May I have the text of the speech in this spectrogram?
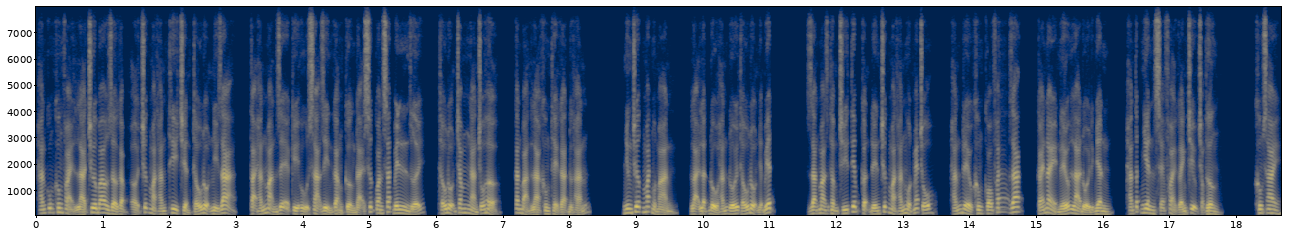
hắn cũng không phải là chưa bao giờ gặp ở trước mặt hắn thi triển thấu độn nghĩ ra dạ, tại hắn mạn dễ kỳ ủ xạ dìn gẳng cường đại sức quan sát bên dưới, thấu độn trăm ngàn chỗ hở, căn bản là không thể gạt được hắn. Nhưng trước mắt một màn, lại lật đổ hắn đối thấu độn nhận biết. Dàn mạt thậm chí tiếp cận đến trước mặt hắn một mét chỗ, hắn đều không có phát giác, cái này nếu là đổi địch nhân, hắn tất nhiên sẽ phải gánh chịu trọng thương. Không sai.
